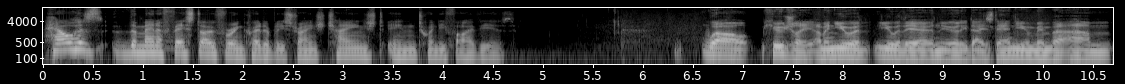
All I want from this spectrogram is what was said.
How has the manifesto for Incredibly Strange changed in 25 years? Well, hugely. I mean, you were you were there in the early days, Dan. You remember um,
